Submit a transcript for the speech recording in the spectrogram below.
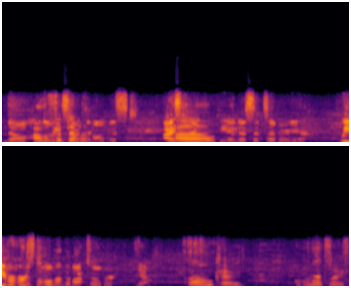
no, Halloween September. starts in August. I start Oh. at the end of September. Yeah. We rehearsed the whole month of October. Yeah. Oh, okay. Well, that's nice.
